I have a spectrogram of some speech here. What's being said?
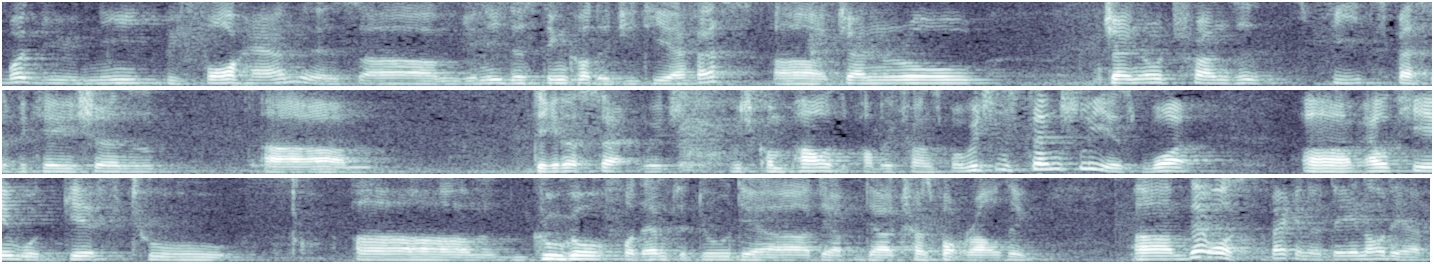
what you need beforehand is um, you need this thing called the GTFS, uh, General General Transit Feed Specification um, data set, which which compiles the public transport, which essentially is what uh, LTA would give to um, Google for them to do their, their, their transport routing. Um, that was back in the day. Now they have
